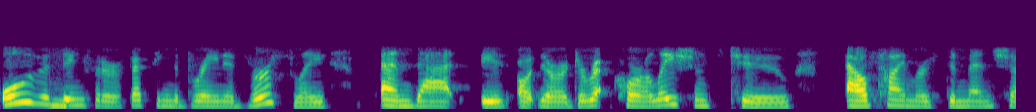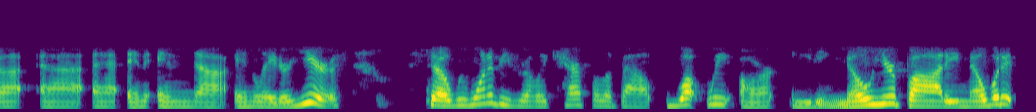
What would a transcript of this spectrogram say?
all of the Mm. things that are affecting the brain adversely, and that is, are, there are direct correlations to Alzheimer's, dementia, uh, uh, in in, uh, in later years. So we want to be really careful about what we are eating. Know your body, know what it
